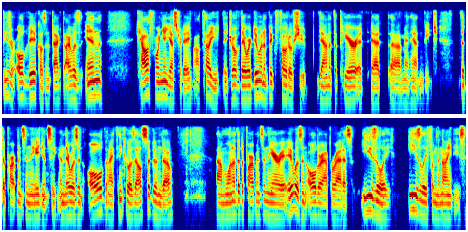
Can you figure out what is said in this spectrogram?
these are old vehicles. In fact, I was in California yesterday. I'll tell you, they drove, they were doing a big photo shoot down at the pier at, at uh, Manhattan Beach, the departments in the agency. And there was an old, and I think it was El Segundo, um, one of the departments in the area. It was an older apparatus, easily, easily from the 90s.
